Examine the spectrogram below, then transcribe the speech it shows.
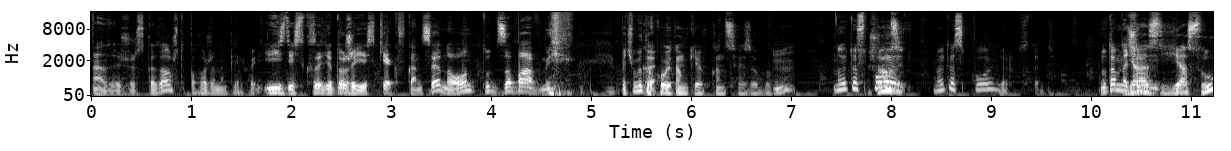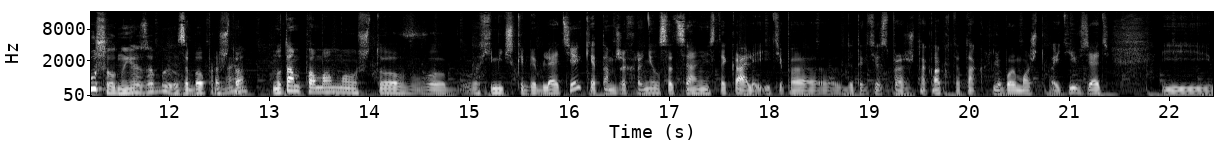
А, ты же сказал, что похоже на первый. И здесь, кстати, тоже есть кек в конце, но он тут забавный. Почему-то... Какой там кек в конце я забыл? М? Ну, это спойлер. Ну, это спойлер, кстати. Ну, там Я, начали... я слушал, но я забыл. Ты забыл про Знаю. что? Ну, там, по-моему, что в, в химической библиотеке там же хранился цианистый калий. И, типа, детектив спрашивает, а как это так? Любой может войти, взять, и,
